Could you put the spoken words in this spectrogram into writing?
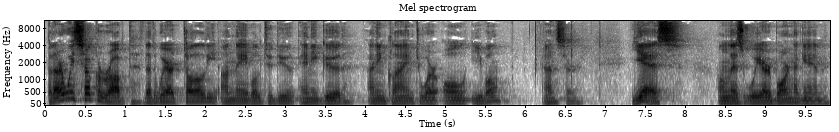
But are we so corrupt that we are totally unable to do any good and inclined toward all evil? Answer Yes, unless we are born again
